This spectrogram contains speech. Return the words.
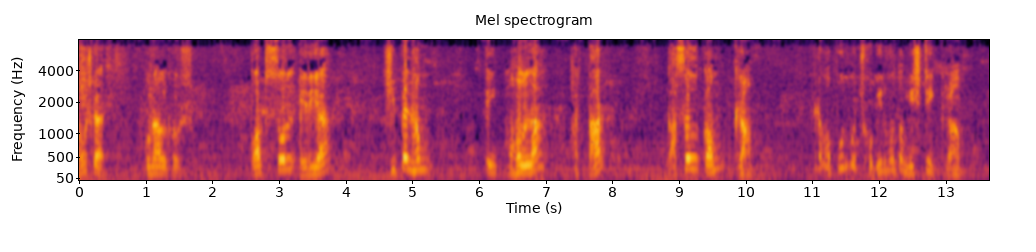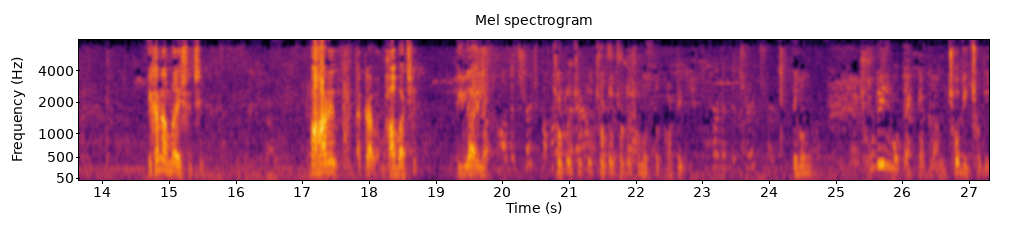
নমস্কার কুনাল ঘোষ। কটসোল এরিয়া চিপেনহাম এই মহল্লা আর তার কাসল কম গ্রাম। এটা অপূর্ব ছবির মতো মিষ্টি গ্রাম। এখানে আমরা এসেছি। পাহাড়ের একটা ভাব আছে টিলা এলাকা। ছোট ছোট ছোট ছোট সমস্ত কটেজ এবং ছবির মতো একটা গ্রাম, ছবি ছবি,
